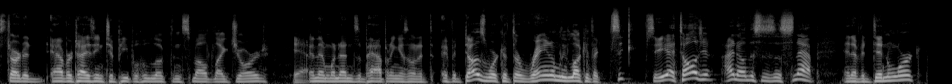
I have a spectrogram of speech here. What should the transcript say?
started advertising to people who looked and smelled like George. Yeah. And then what ends up happening is when it, if it does work, if they're randomly lucky, like see, see, I told you, I know this is a snap. And if it didn't work,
